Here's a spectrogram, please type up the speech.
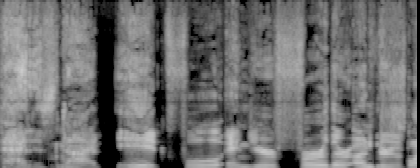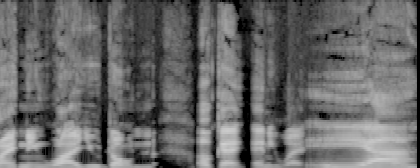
that is not it, fool. And you're further underlining why you don't. Okay, anyway. Yeah.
